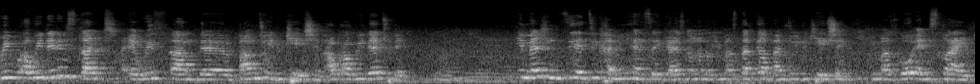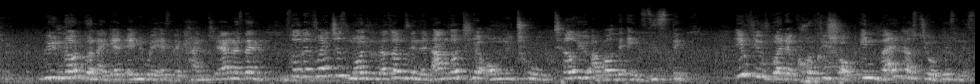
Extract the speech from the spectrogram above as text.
We, we didn't start uh, with um, the bound education. Are, are we there today? Imagine CAT coming here and say, guys, no, no, no, you must start to education. You must go and strike. We're not going to get anywhere as the country. Understand? So the franchise model, that's what I'm saying, that I'm not here only to tell you about the existing. If you've got a coffee shop, invite us to your business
